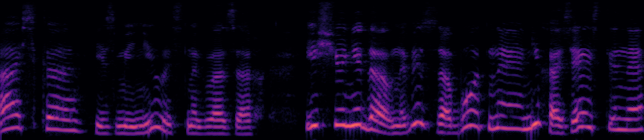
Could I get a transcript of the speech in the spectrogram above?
Аська изменилась на глазах. Еще недавно беззаботная, нехозяйственная,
